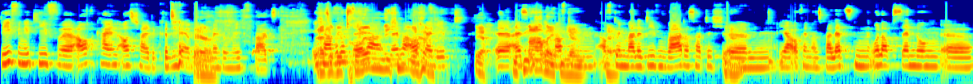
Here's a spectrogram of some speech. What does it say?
definitiv äh, auch kein Ausscheidekriterium, ja. wenn du mich fragst. Ich also habe das selber, selber auch ja. erlebt ja, äh, als ich Arbeiten, eben auf, den, auf ja. den Malediven war. Das hatte ich ja. Ähm, ja auch in unserer letzten Urlaubssendung äh,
